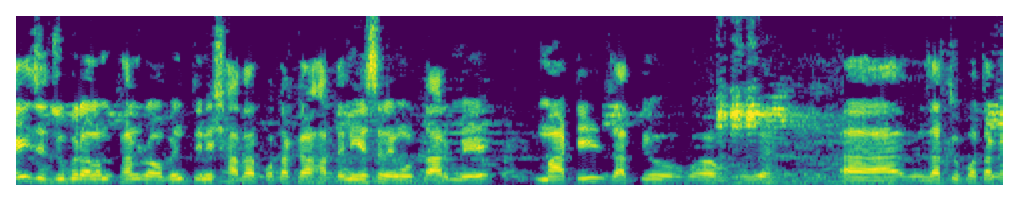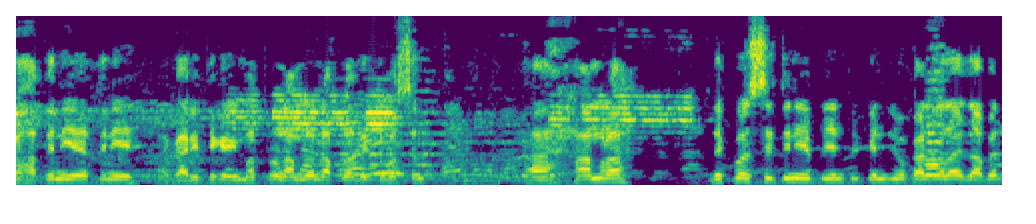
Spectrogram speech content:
এই যে জুবের আলম খান রবিন, তিনি সাদা পতাকা হাতে নিয়েছেন এবং তার মেয়ে মাটি জাতীয় জাতীয় পতাকা হাতে নিয়ে তিনি গাড়ি থেকে এইমাত্র নামলেন, আপনারা দেখতে পাচ্ছেন। আমরা দেখতে পাচ্ছি তিনি বিএনপি কেন্দ্রীয় কার্যালয়ে যাবেন।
